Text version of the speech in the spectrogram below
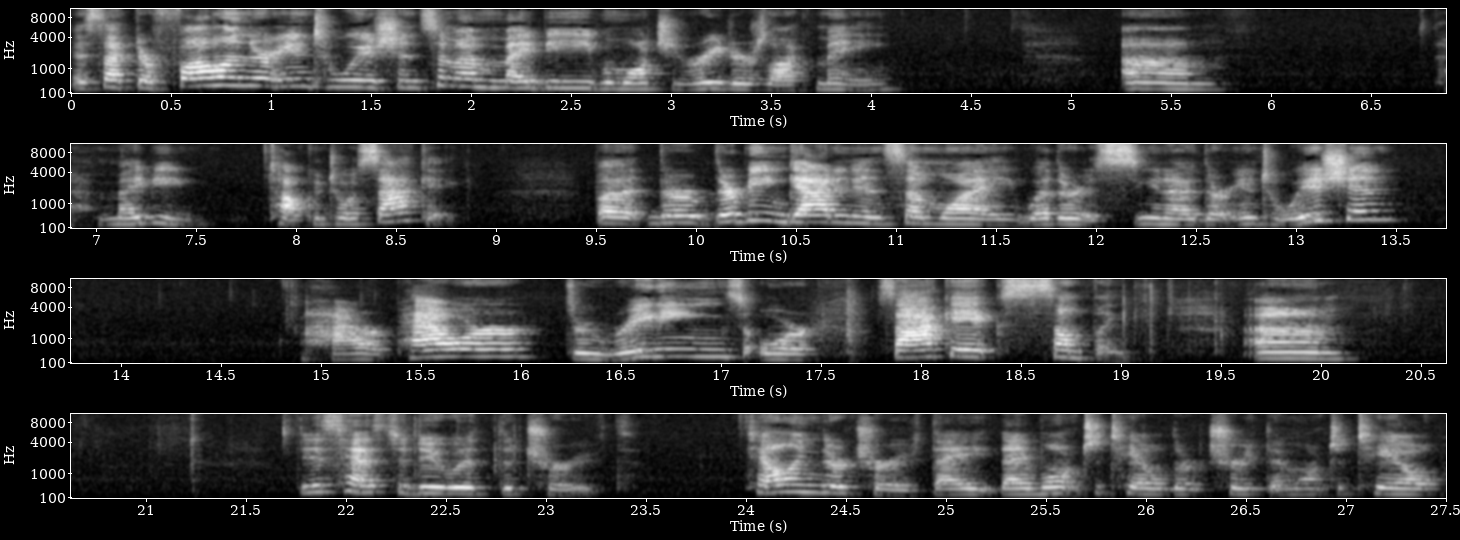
It's like they're following their intuition. Some of them may be even watching readers like me. Um, maybe talking to a psychic. But they're they're being guided in some way, whether it's, you know, their intuition, higher power through readings or psychics, something. Um, this has to do with the truth. Telling their truth. They, they want to tell their truth. They want to tell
